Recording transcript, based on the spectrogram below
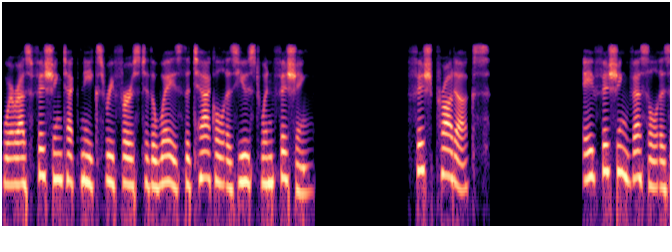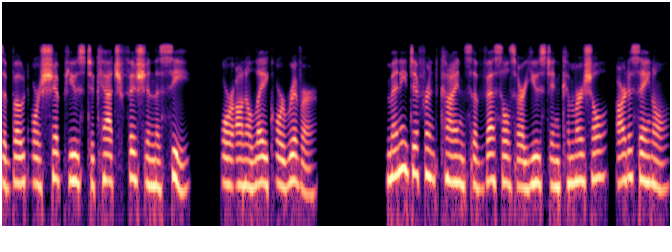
whereas fishing techniques refers to the ways the tackle is used when fishing. Fish products A fishing vessel is a boat or ship used to catch fish in the sea, or on a lake or river. Many different kinds of vessels are used in commercial, artisanal,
